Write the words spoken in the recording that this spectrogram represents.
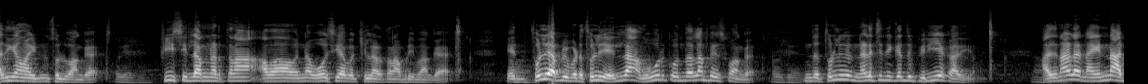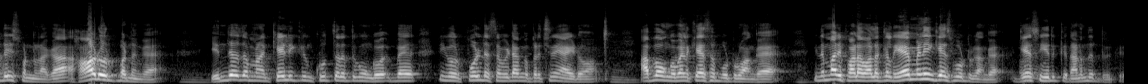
அதிகம் வாங்கிட்டுன்னு சொல்லுவாங்க ஃபீஸ் இல்லாமல் நடத்தினா அவன் என்ன ஓசியா வக்கீல் நடத்தினான் அப்படிம்பாங்க. என் தொழில் அப்படிப்பட்ட தொழில் எல்லாம் அந்த ஊருக்கு வந்தெல்லாம் பேசுவாங்க. இந்த தொழில் நிலைச்சு நிற்கிறது பெரிய காரியம். அதனால நான் என்ன அட்வைஸ் பண்ணேனாக்கா ஹார்ட் ஒர்க் பண்ணுங்க. எந்த விதமான கேலிக்கும் கூத்துறதுக்கும் உங்கள் நீங்கள் ஒரு போல் டெஸ்ட்டை விட்டால் அங்கே பிரச்சனை ஆகிடும் அப்போ உங்கள் மேலே கேஸை போட்டுருவாங்க. இந்த மாதிரி பல வழக்குகள் என் மேலேயும் கேஸ் போட்டிருக்காங்க. கேஸ் இருக்குது நடந்துட்டு இருக்கு.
